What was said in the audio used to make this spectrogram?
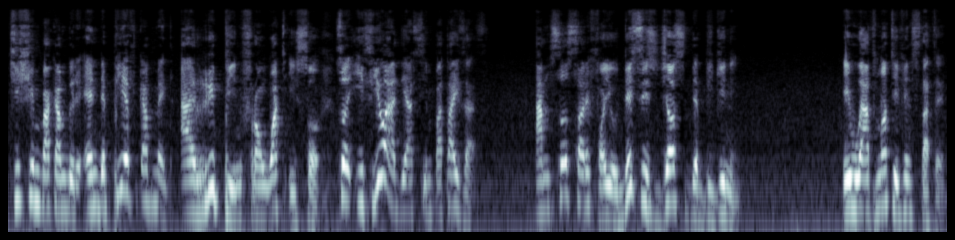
Chishimba Kambwili and the PF government are reaping from what he saw. So if you are their sympathizers, I'm so sorry for you. This is just the beginning. It will have not even started.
